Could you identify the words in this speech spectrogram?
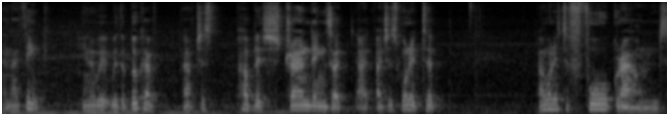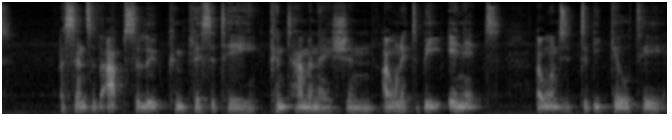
and I think you know, with, with the book I've I've just published, Strandings, I, I, I just wanted to I wanted to foreground a sense of absolute complicity, contamination. I wanted to be in it. I wanted to be guilty.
